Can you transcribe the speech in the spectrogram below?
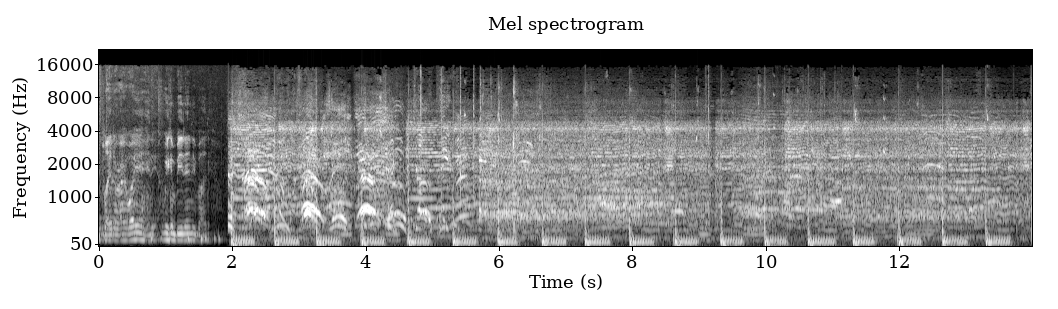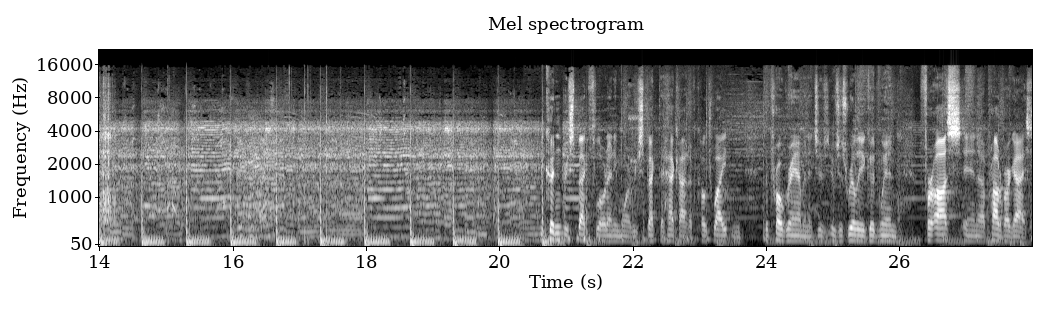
play the right way, and we can beat anybody. Couldn't respect Florida anymore. Respect the heck out of Coach White and the program, and it, just, it was just really a good win for us and uh, proud of our guys.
